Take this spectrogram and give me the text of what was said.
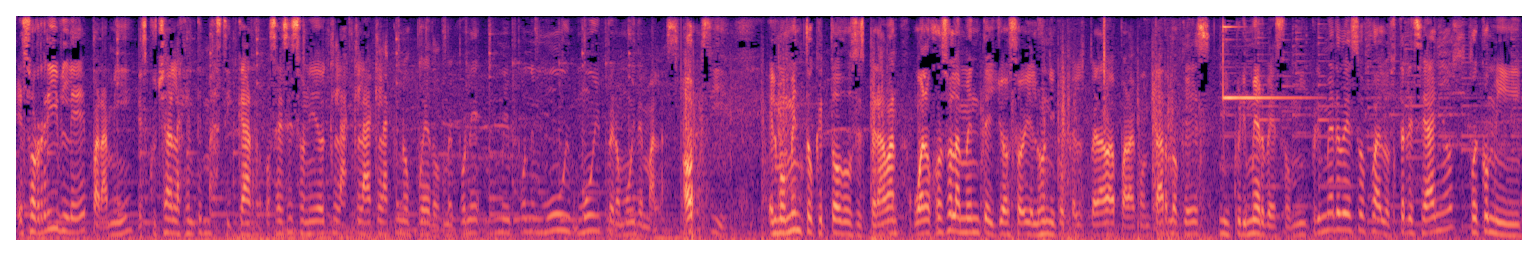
es horrible para mí escuchar a la gente masticar. O sea, ese sonido de clac, clac, clac, no puedo. Me pone, me pone muy, muy, pero muy de malas. Ahora sí, el momento que todos esperaban, o a lo mejor solamente yo soy el único que lo esperaba para contar lo que es mi primer beso. Mi primer beso fue a los 13 años, fue con mi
